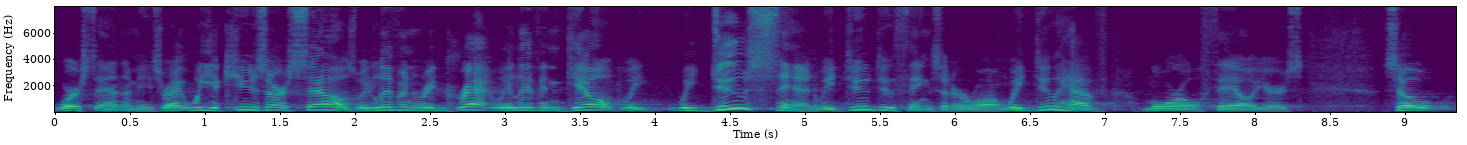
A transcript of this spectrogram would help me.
worst enemies, right? We accuse ourselves. We live in regret. We live in guilt. We, we do sin. We do do things that are wrong. We do have moral failures. So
